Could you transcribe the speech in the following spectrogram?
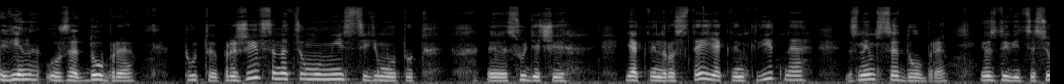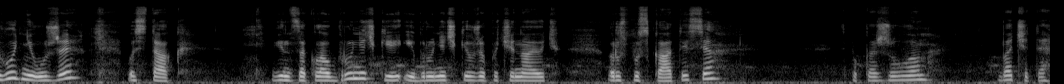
він уже добре тут прижився на цьому місці, йому тут, судячи, як він росте, як він квітне, з ним все добре. І ось дивіться, сьогодні вже ось так він заклав брунячки, і брунячки вже починають розпускатися. Покажу вам. Бачите,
